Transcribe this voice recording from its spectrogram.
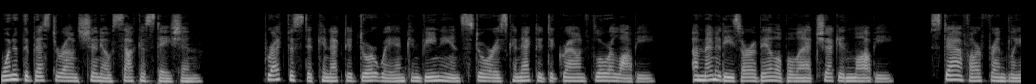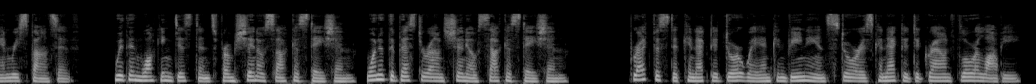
One of the best around Shin Osaka Station. Breakfast at connected doorway and convenience store is connected to ground floor lobby. Amenities are available at check-in lobby. Staff are friendly and responsive. Within walking distance from Shin Osaka Station, one of the best around Shin Osaka Station. Breakfast at connected doorway and convenience store is connected to ground floor lobby.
